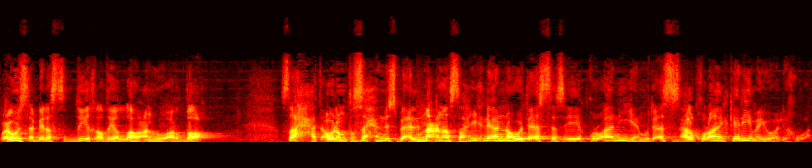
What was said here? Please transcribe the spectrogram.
وينسب إلى الصديق رضي الله عنه وأرضاه. صحت أو لم تصح النسبة المعنى صحيح لأنه يتأسس إيه؟ قرآنيا متأسس على القرآن الكريم أيها الإخوة.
